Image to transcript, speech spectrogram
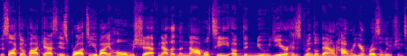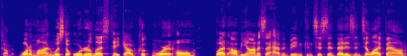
This Locked On podcast is brought to you by Home Chef. Now that the novelty of the new year has dwindled down, how are your resolutions coming? One of mine was to order less takeout, cook more at home, but I'll be honest, I haven't been consistent. That is until I found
